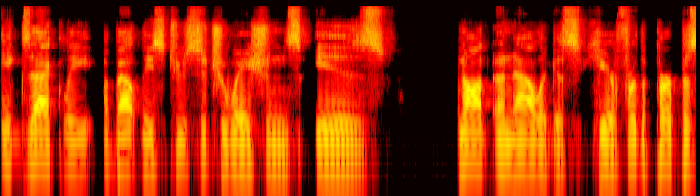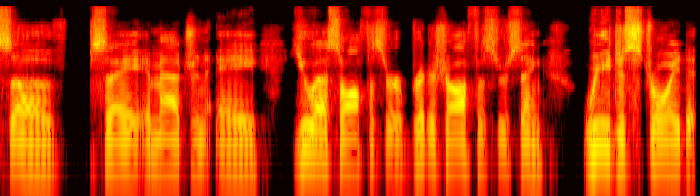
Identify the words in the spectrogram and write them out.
exactly about these two situations is not analogous here for the purpose of say imagine a US officer or British officer saying we destroyed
